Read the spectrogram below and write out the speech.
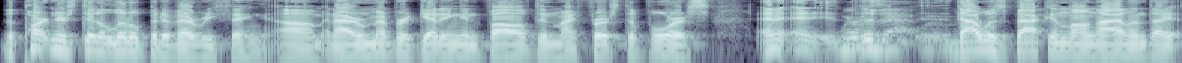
the partners did a little bit of everything. Um, and I remember getting involved in my first divorce, and, and Where was that? Where was that was back in Long Island. I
